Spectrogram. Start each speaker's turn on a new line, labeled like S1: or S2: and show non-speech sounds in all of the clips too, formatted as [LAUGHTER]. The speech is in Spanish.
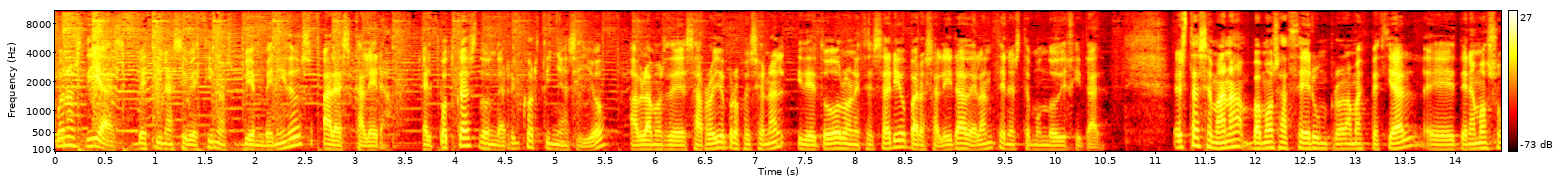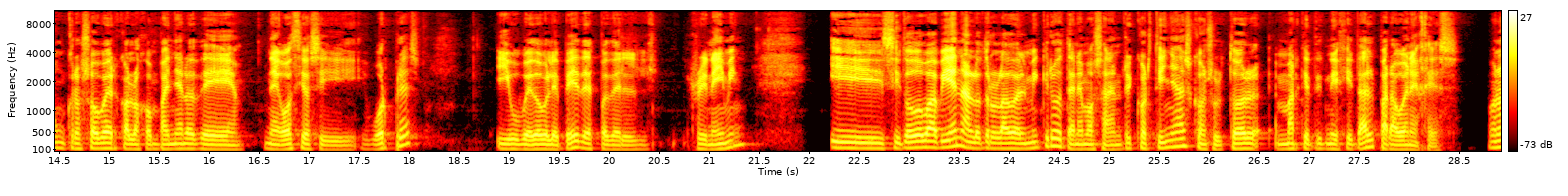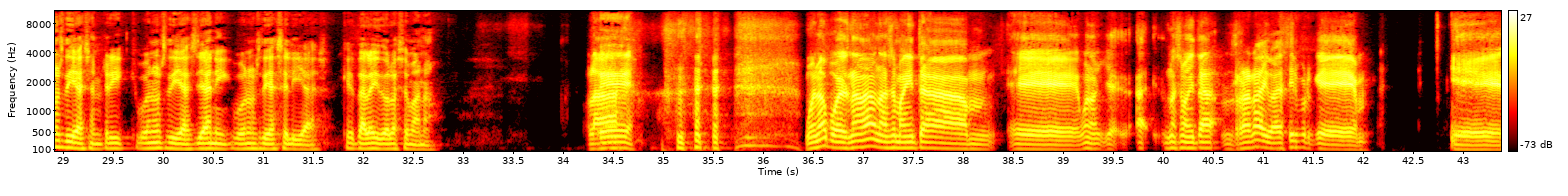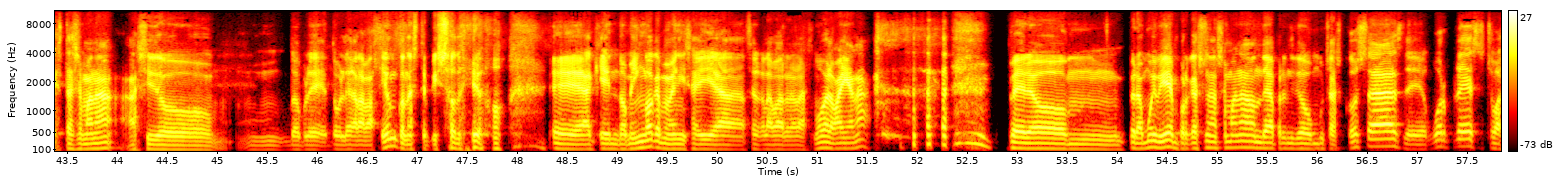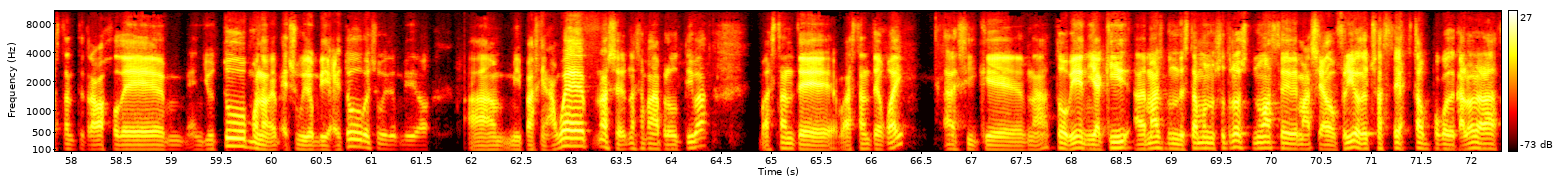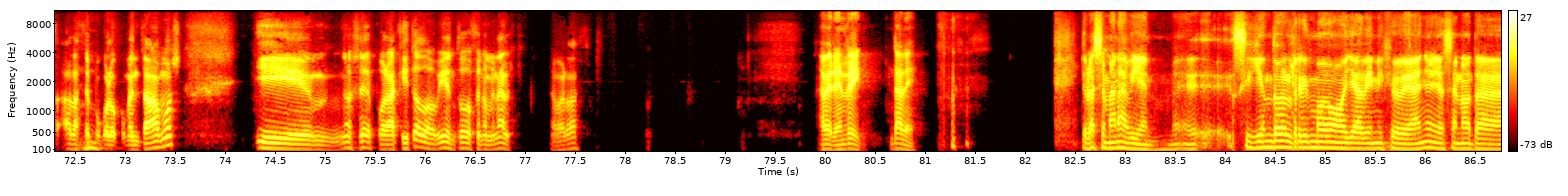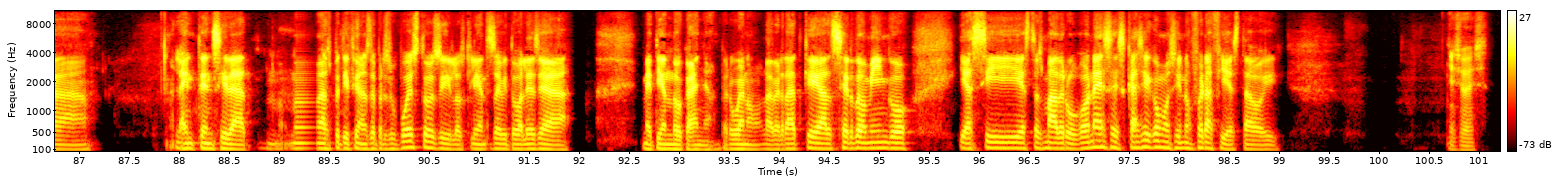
S1: Buenos días, vecinas y vecinos, bienvenidos a La Escalera, el podcast donde Rick Cortiñas y yo hablamos de desarrollo profesional y de todo lo necesario para salir adelante en este mundo digital. Esta semana vamos a hacer un programa especial, eh, tenemos un crossover con los compañeros de negocios y WordPress y WP después del renaming. Y si todo va bien, al otro lado del micro tenemos a Enrique Cortiñas, consultor en marketing digital para ONGs. Buenos días, Enrique. Buenos días, Yannick. Buenos días, Elías. ¿Qué tal ha ido la semana?
S2: Hola. [LAUGHS] Bueno, pues nada, una semanita, eh, bueno, ah, una semanita rara iba a decir porque eh, esta semana ha sido doble, doble grabación con este episodio [LAUGHS] eh, aquí en domingo, que me venís ahí a hacer grabar a las 9 de la mañana. [LAUGHS] pero, mm, pero muy bien, porque es una semana donde he aprendido muchas cosas de WordPress, he hecho bastante trabajo de, en YouTube, bueno, he subido un vídeo a YouTube, he subido un vídeo a mi página web, no sé, una semana productiva bastante, bastante guay. Así que nada, todo bien. Y aquí, además, donde estamos nosotros, no hace demasiado frío. De hecho, [LAUGHS] hace hasta un poco de calor. ahora hace poco lo comentábamos. Y no sé, por aquí todo bien, todo fenomenal, la verdad.
S3: A ver, Enrique, dale.
S4: Yo la semana bien. Eh, siguiendo el ritmo ya de inicio de año, ya se nota la intensidad, las peticiones de presupuestos y los clientes habituales ya metiendo caña. Pero bueno, la verdad que al ser domingo y así estos madrugones es casi como si no fuera fiesta hoy.
S3: Eso es.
